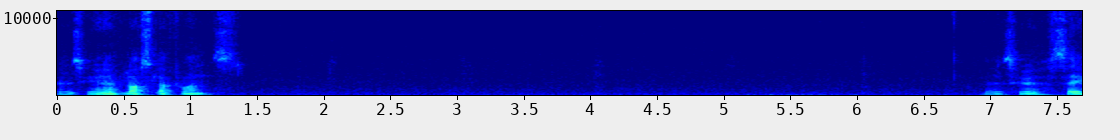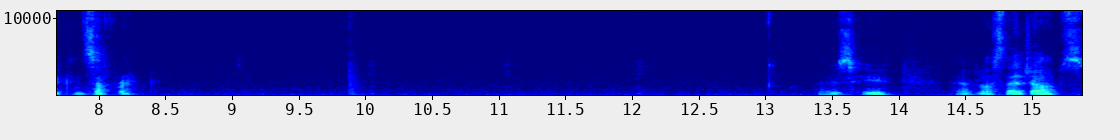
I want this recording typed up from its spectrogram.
Those who have lost loved ones. Those who are sick and suffering. Those who have lost their jobs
